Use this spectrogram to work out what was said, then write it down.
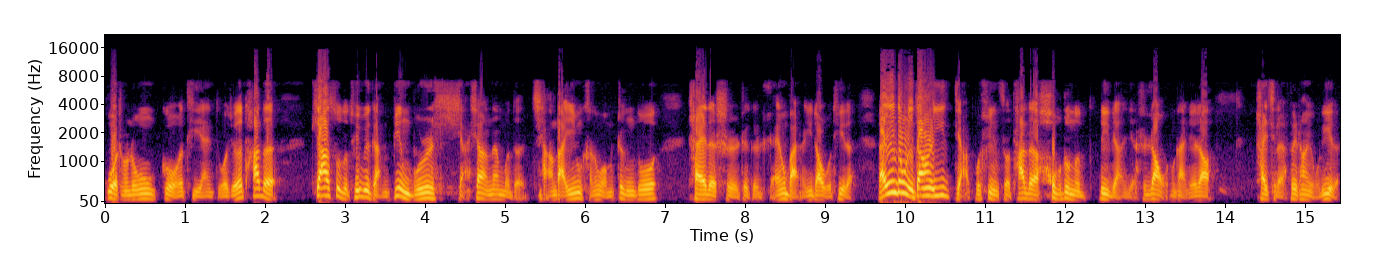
过程中给我的体验，我觉得它的加速的推背感并不是想象那么的强大，因为可能我们更多开的是这个燃油版的 1.5T 的，燃油动力当然一点不逊色，它的厚重的力量也是让我们感觉到开起来非常有力的。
